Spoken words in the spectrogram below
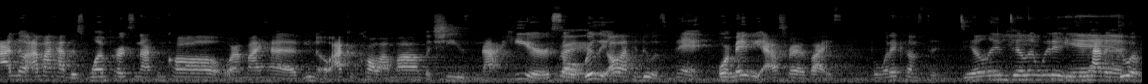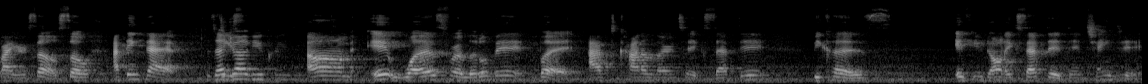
I know I might have this one person I can call, or I might have, you know, I could call my mom, but she's not here. So Right. really all I can do is vent or maybe ask for advice. But when it comes to dealing, dealing with it, you have to do it by yourself. So I think that Does that drive you crazy? um, it was for a little bit, but I've kind of learned to accept it because if you don't accept it, then change it.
